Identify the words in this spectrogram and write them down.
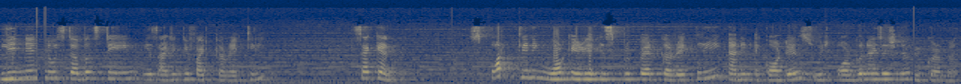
linen with stubborn stain is identified correctly. Second, spot cleaning work area is prepared correctly and in accordance with organizational requirement.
